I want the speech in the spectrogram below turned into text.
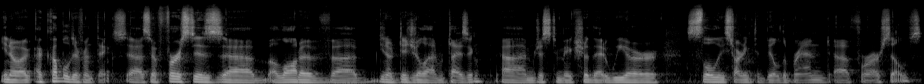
you know, a, a couple different things. Uh, so first is uh, a lot of uh, you know digital advertising, um, just to make sure that we are slowly starting to build a brand uh, for ourselves,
